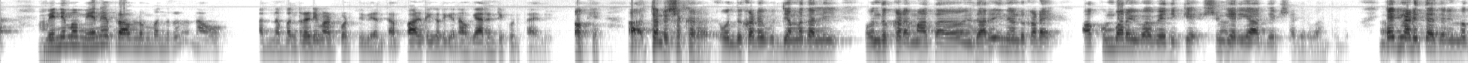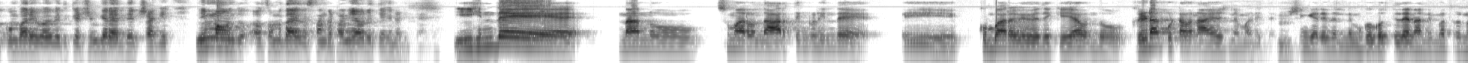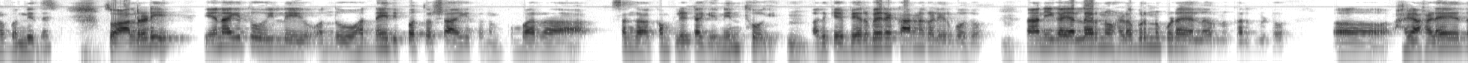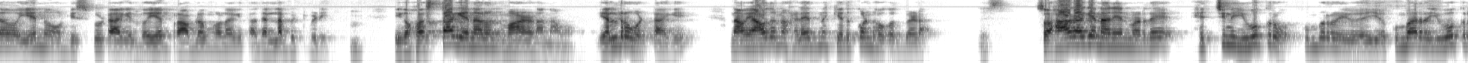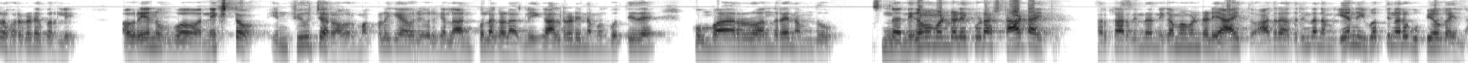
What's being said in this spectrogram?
ಮಿನಿಮಮ್ ಏನೇ ಪ್ರಾಬ್ಲಮ್ ಬಂದ್ರು ನಾವು ಅದನ್ನ ಬಂದು ರೆಡಿ ಮಾಡ್ಕೊಡ್ತೀವಿ ಅಂತ ಪಾರ್ಟಿಗಳಿಗೆ ನಾವು ಗ್ಯಾರಂಟಿ ಕೊಡ್ತಾ ಇದ್ದೀವಿ. ಓಕೆ ಚಂದ್ರಶೇಖರ್ ಅವರು ಒಂದು ಕಡೆ ಉದ್ಯಮದಲ್ಲಿ ಒಂದು ಕಡೆ ಮಾತಾಡಿದ್ದಾರೆ ಇನ್ನೊಂದು ಕಡೆ ಆ ಕುಂಬಾರ ಯುವ ವೇದಿಕೆ ಶೃಂಗೇರಿಯ ಅಧ್ಯಕ್ಷ ಆಗಿರುವಂತದ್ದು ಹೇಗೆ ನಡೀತಾ ಇದೆ ನಿಮ್ಮ ಕುಂಬಾರ ಯುವ ವೇದಿಕೆ ಶೃಂಗೇರಿ ಅಧ್ಯಕ್ಷ ಆಗಿ ನಿಮ್ಮ ಒಂದು ಸಮುದಾಯದ ಸಂಘಟನೆ ಯಾವ ರೀತಿಯಾಗಿ ನಡೀತಾ ಇದೆ? ಈ ಹಿಂದೆ ನಾನು ಸುಮಾರು ಒಂದು ಆರು ತಿಂಗಳ ಹಿಂದೆ ಈ ಕುಂಬಾರ ವೇದಿಕೆಯ ಒಂದು ಕ್ರೀಡಾಕೂಟವನ್ನು ಆಯೋಜನೆ ಮಾಡಿದ್ದೆ. ಶೃಂಗೇರಿಯಲ್ಲಿ. ನಿಮಗೂ ಗೊತ್ತಿದೆ ನಾನು ನಿಮ್ಮ ಹತ್ರನೂ ಬಂದಿದ್ದೆ. ಸೊ ಆಲ್ರೆಡಿ ಏನಾಗಿತ್ತು? ಇಲ್ಲಿ ಒಂದು ಹದಿನೈದು ಇಪ್ಪತ್ತು ವರ್ಷ ಆಗಿತ್ತು. ನಮ್ಮ ಕುಂಬಾರ ಸಂಘ ಕಂಪ್ಲೀಟ್ ಆಗಿ ನಿಂತು ಹೋಗಿ. ಅದಕ್ಕೆ ಬೇರೆ ಬೇರೆ ಕಾರಣಗಳಿರ್ಬೋದು. ನಾನೀಗ ಎಲ್ಲರನ್ನು ಹಳಬ್ರನ್ನು ಕೂಡ ಎಲ್ಲರನ್ನು ಕರೆದ್ಬಿಟ್ಟು ಹಳೆಯದ ಏನು ಡಿಸ್ಪ್ಯೂಟ್ ಆಗಿತ್ತು ಏನ್ ಪ್ರಾಬ್ಲಮ್ಗಳಾಗಿತ್ತು ಅದೆಲ್ಲ ಬಿಟ್ಬಿಡಿ. ಈಗ ಹೊಸದಾಗಿ ಏನಾರು ಒಂದು ಮಾಡೋಣ ನಾವು. ಎಲ್ಲರೂ ಒಟ್ಟಾಗಿ ನಾವು ಯಾವ್ದನ್ನು ಹಳೇದನ್ನ ಕೆದ್ಕೊಂಡು ಹೋಗೋದು ಬೇಡ. ಸೊ ಹಾಗಾಗಿ ನಾನು ಏನ್ ಮಾಡಿದೆ ಹೆಚ್ಚಿನ ಯುವಕರು ಕುಂಬಾರ ಯು- ಕುಂಬಾರ ಯುವಕರು ಹೊರಗಡೆ ಬರಲಿ. ಅವ್ರೇನು ನೆಕ್ಸ್ಟ್ ಇನ್ ಫ್ಯೂಚರ್ ಅವ್ರ ಮಕ್ಕಳಿಗೆ ಅವ್ರ ಇವರಿಗೆಲ್ಲ ಅನುಕೂಲಗಳಾಗ್ಲಿ. ಈಗ ಆಲ್ರೆಡಿ ನಮಗೆ ಗೊತ್ತಿದೆ, ಕುಂಬಾರರು ಅಂದ್ರೆ ನಮ್ದು ನಿಗಮ ಮಂಡಳಿ ಕೂಡ ಸ್ಟಾರ್ಟ್ ಆಯ್ತು. ಸರ್ಕಾರದಿಂದ ನಿಗಮ ಮಂಡಳಿ ಆಯ್ತು. ಆದ್ರೆ ಅದರಿಂದ ನಮ್ಗೇನು ಇವತ್ತಿನವರೆಗೂ ಉಪಯೋಗ ಇಲ್ಲ.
